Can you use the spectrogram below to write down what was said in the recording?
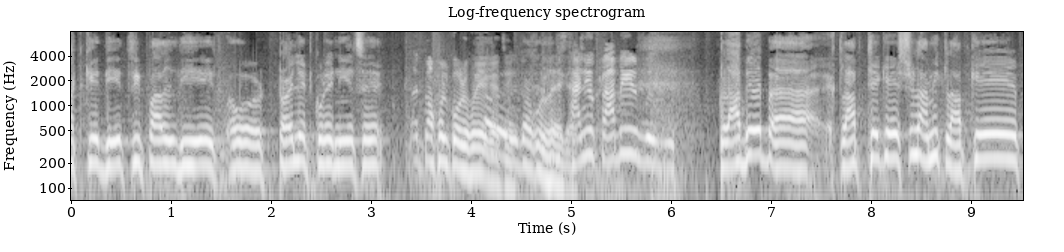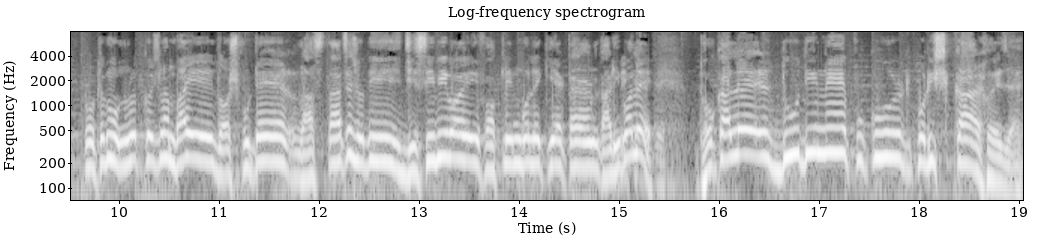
আটকে দিয়ে ত্রিপাল দিয়ে ও টয়লেট করে নিয়েছে। দখল করে হয়ে গেছে। দখল হয়ে গেছে। স্থানীয় ক্লাবের ক্লাবে ক্লাব থেকে এসেছিল আমি ক্লাবকে প্রথমে অনুরোধ করেছিলাম ভাই দশ ফুটের রাস্তা আছে যদি জিসিবি বা ওই ফকলিন বলে কি একটা গাড়ি বলে ঢোকালে দুদিনে পুকুর পরিষ্কার হয়ে যায়।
